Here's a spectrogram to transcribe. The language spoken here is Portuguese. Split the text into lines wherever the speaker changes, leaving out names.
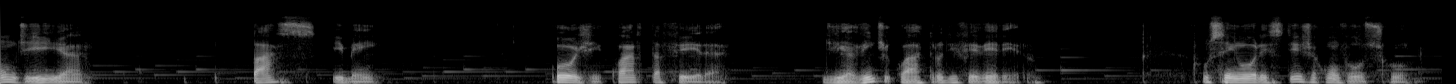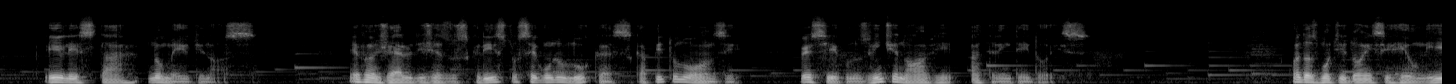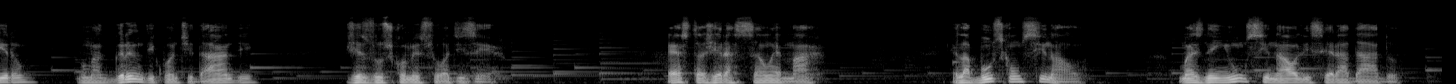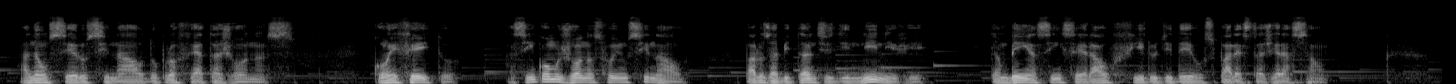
Bom dia, paz e bem. Hoje, quarta-feira, dia 24 de fevereiro. O Senhor esteja convosco, Ele está no meio de nós. Evangelho de Jesus Cristo segundo Lucas, capítulo 11, versículos 29 a 32. Quando as multidões se reuniram, numa grande quantidade, Jesus começou a dizer: Esta geração é má. Ela busca um sinal, mas nenhum sinal lhe será dado, a não ser o sinal do profeta Jonas. Com efeito, assim como Jonas foi um sinal para os habitantes de Nínive, também assim será o Filho de Deus para esta geração.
